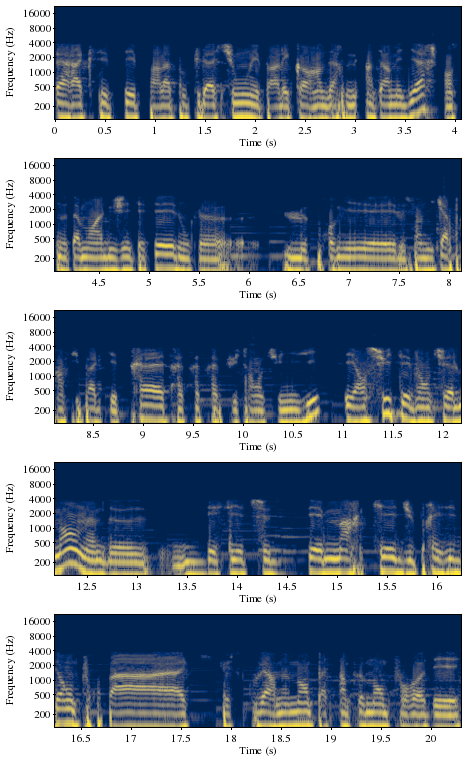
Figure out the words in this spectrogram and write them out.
faire accepter par la population et par les corps intermédiaires. Je pense notamment à l'UGTT, donc le, premier, le syndicat principal qui est très très très très puissant en Tunisie. Et ensuite, éventuellement, même de d'essayer de se démarquer du président pour pas que ce gouvernement passe simplement pour des,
